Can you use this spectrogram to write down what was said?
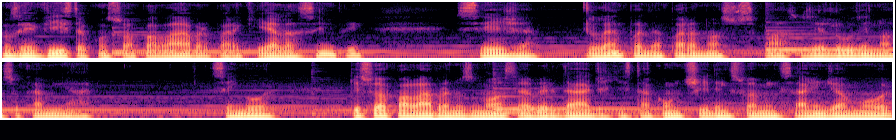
Nos revista com sua palavra para que ela sempre seja lâmpada para nossos passos e luz em nosso caminhar. Senhor, que Sua palavra nos mostre a verdade que está contida em Sua mensagem de amor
